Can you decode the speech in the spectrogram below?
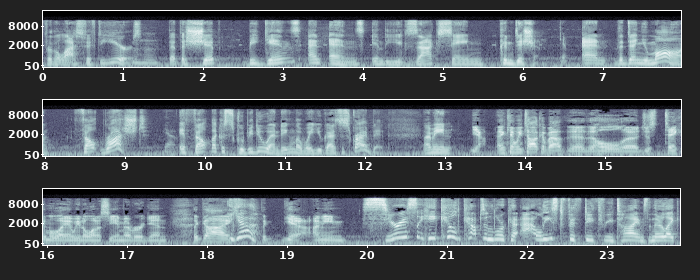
for the last 50 years mm-hmm. that the ship begins and ends in the exact same condition Yep. and the denouement felt rushed Yeah. it felt like a scooby-doo ending the way you guys described it i mean Yeah, and can we talk about the the whole uh, just take him away and we don't want to see him ever again? The guy, Yeah. the, yeah. I mean, Seriously? He killed Captain Lorca at least 53 times, and they're like,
